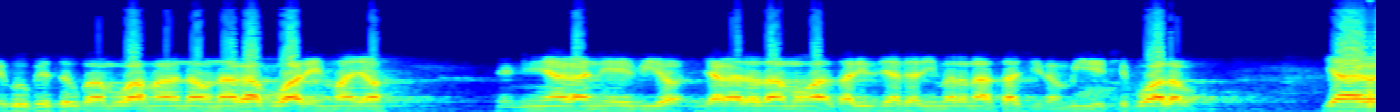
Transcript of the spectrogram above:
ယခုပစ္စုပန်ဘဝမှာနောင်နာဂဘဝတွေမှာရောမြညာကနေပြီးတော့ဇာဂရောသမောဟဇာတိဇာတိမရဏစရှိသောမိတွေဖြစ်ပွားလာဖို့ຢာက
